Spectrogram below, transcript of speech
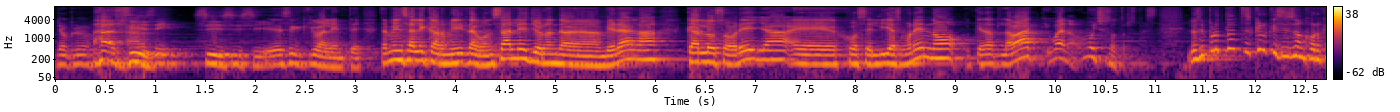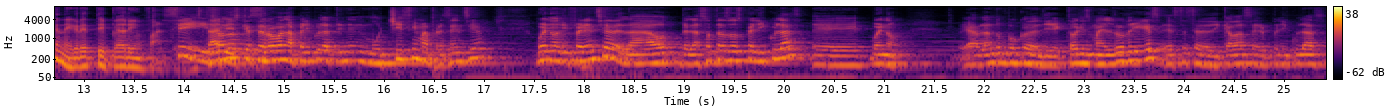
yo creo. Ah, sí. sí. Sí. Sí, sí, es equivalente. También sale Carmelita González, Yolanda Verala, Carlos Orella, eh, José Elías Moreno, Quedat Labat y bueno, muchos otros más. Los importantes creo que sí son Jorge Negrete y Pedro Infante. Sí, son los que se roban la película, tienen muchísima presencia. Bueno, a diferencia de, la, de las otras dos películas, eh, bueno, eh, hablando un poco del director Ismael Rodríguez, este se dedicaba a hacer películas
